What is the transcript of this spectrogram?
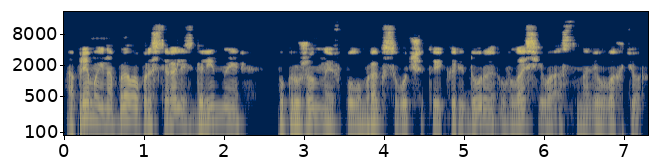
а прямо и направо простирались длинные, погруженные в полумрак сводчатые коридоры, Власьева остановил вахтер.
